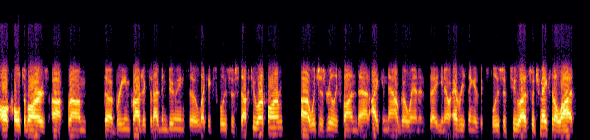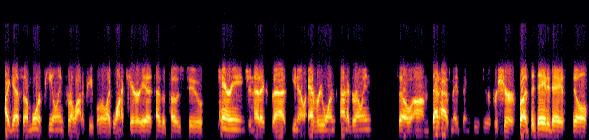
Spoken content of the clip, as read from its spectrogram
all cultivars uh, from the breeding projects that I've been doing, so like exclusive stuff to our farm, uh, which is really fun that I can now go in and say, you know, everything is exclusive to us, which makes it a lot, I guess, uh, more appealing for a lot of people to like want to carry it as opposed to carrying genetics that you know everyone's kind of growing. So um, that has made things easier for sure. But the day to day is still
